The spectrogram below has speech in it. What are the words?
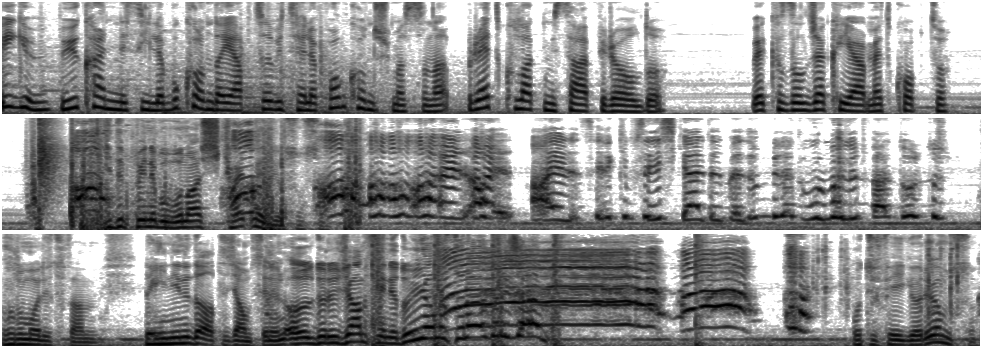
Bir gün büyük annesiyle bu konuda yaptığı bir telefon konuşmasına Brett kulak misafiri oldu ve kızılca kıyamet koptu. Gidip beni bu buna şikayet mi ediyorsun sen? Hayır hayır hayır seni kimseye şikayet etmedim bile vurma lütfen dur dur. Vurma lütfenmiş. Beynini dağıtacağım senin. Öldüreceğim seni. Duyuyor musun? Öldüreceğim. Bu tüfeği görüyor musun?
